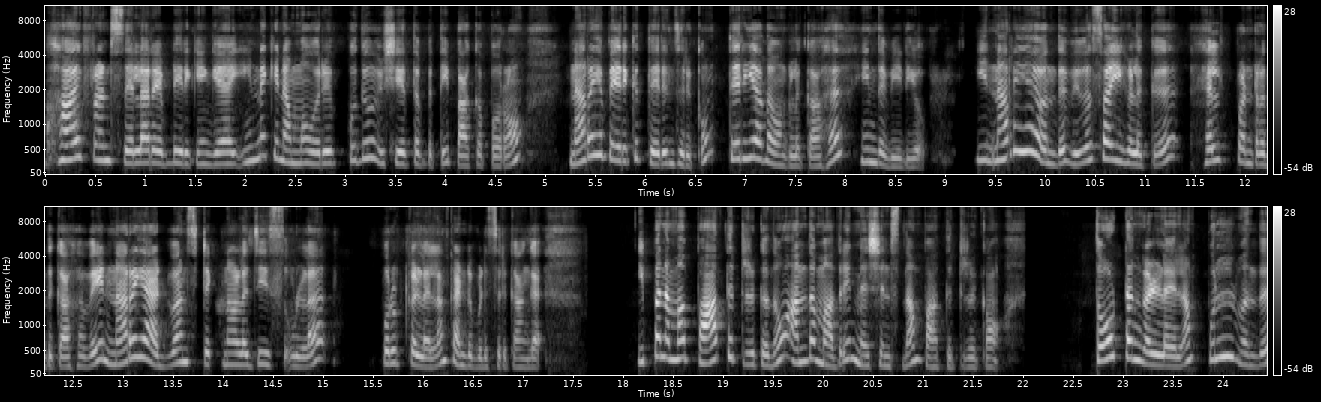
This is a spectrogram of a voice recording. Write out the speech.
ஹாய் ஃப்ரெண்ட்ஸ் எல்லாரும் எப்படி இருக்கீங்க? இன்னைக்கு நம்ம ஒரு புது விஷயத்தை பற்றி பார்க்க போகிறோம் நிறைய பேருக்கு தெரிஞ்சிருக்கும் தெரியாதவங்களுக்காக இந்த வீடியோ. இ- நிறைய வந்து விவசாயிகளுக்கு ஹெல்ப் பண்ணுறதுக்காகவே நிறைய அட்வான்ஸ் டெக்னாலஜிஸ் உள்ள பொருட்கள் எல்லாம் கண்டுபிடிச்சிருக்காங்க. இப்போ நம்ம பார்த்துட்டு இருக்கதும் அந்த மாதிரி மெஷின்ஸ் தான் பார்த்துட்டு இருக்கோம். தோட்டங்கள்ல எல்லாம் புல் வந்து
